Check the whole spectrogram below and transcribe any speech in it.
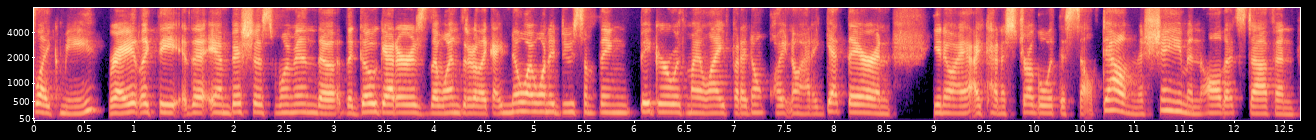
like me right? Like the the ambitious women the the go-getters the ones that are like i know i want to do something bigger with my life but i don't quite know how to get there. And you know i, I kind of struggle with the self-doubt and the shame and all that stuff. And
